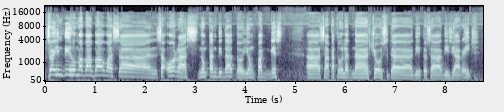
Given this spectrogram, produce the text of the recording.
So hindi ho mababawas sa sa oras nung kandidato yung pag-guest ah, sa katulad na shows ah, dito sa DZRH.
